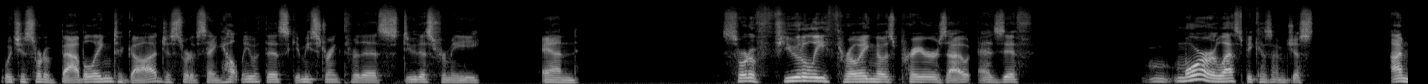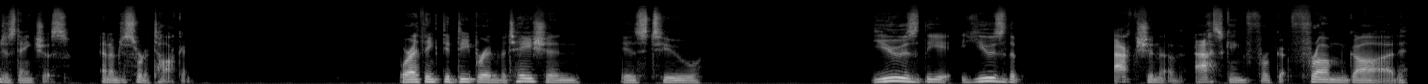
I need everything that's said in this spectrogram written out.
which is sort of babbling to God, just sort of saying, Help me with this, give me strength for this, do this for me. And sort of futilely throwing those prayers out as if more or less because I'm just I'm just anxious and I'm just sort of talking. Where I think the deeper invitation is to use the use the action of asking for from God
